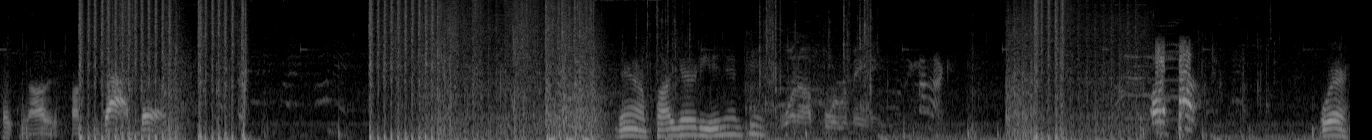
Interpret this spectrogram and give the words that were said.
Taking all this fucking goddamn. Damn, Paul, you already in there, bitch? One op four remaining. Oh, fuck! Where?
